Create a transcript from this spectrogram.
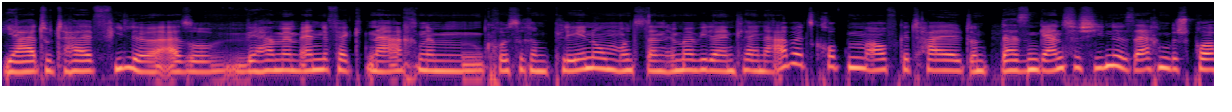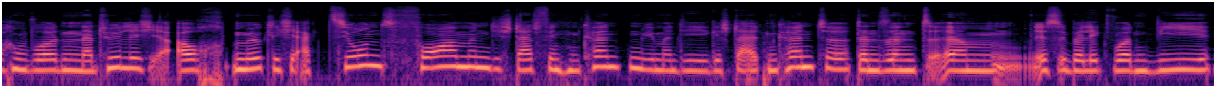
Ja, total viele. Also wir haben im Endeffekt nach einem größeren Plenum uns dann immer wieder in kleine Arbeitsgruppen aufgeteilt und da sind ganz verschiedene Sachen besprochen worden. Natürlich auch mögliche Aktionsformen, die stattfinden könnten, wie man die gestalten könnte. Dann sind ähm, ist überlegt worden, wie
